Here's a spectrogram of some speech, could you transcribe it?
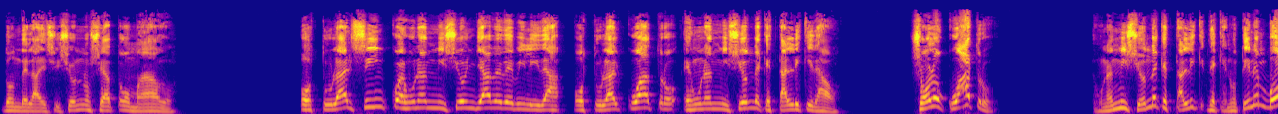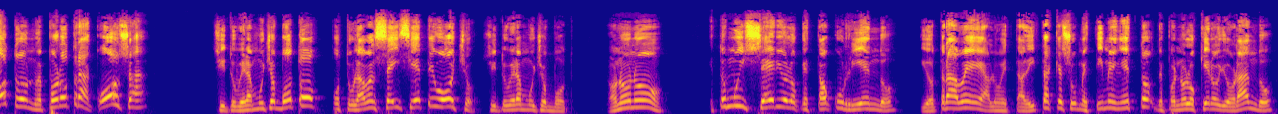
donde la decisión no se ha tomado. Postular 5 es una admisión ya de debilidad. Postular 4 es una admisión de que están liquidados. Solo 4. Es una admisión de que, están de que no tienen votos, no es por otra cosa. Si tuvieran muchos votos, postulaban 6, 7 u 8, si tuvieran muchos votos. No, no, no. Esto es muy serio lo que está ocurriendo. Y otra vez, a los estadistas que subestimen esto, después no los quiero llorando.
